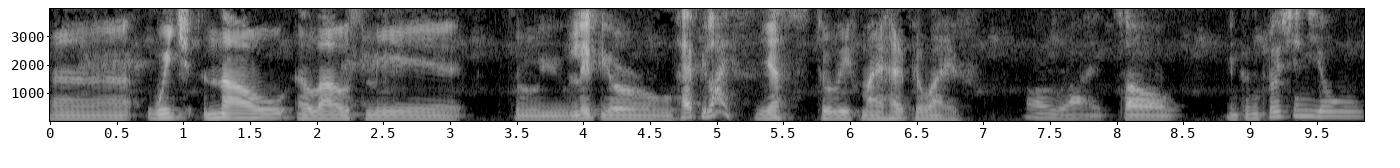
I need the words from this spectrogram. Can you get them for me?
uh, which now allows me, To live your happy life. yes, to live my happy life. All right. So, in conclusion, you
